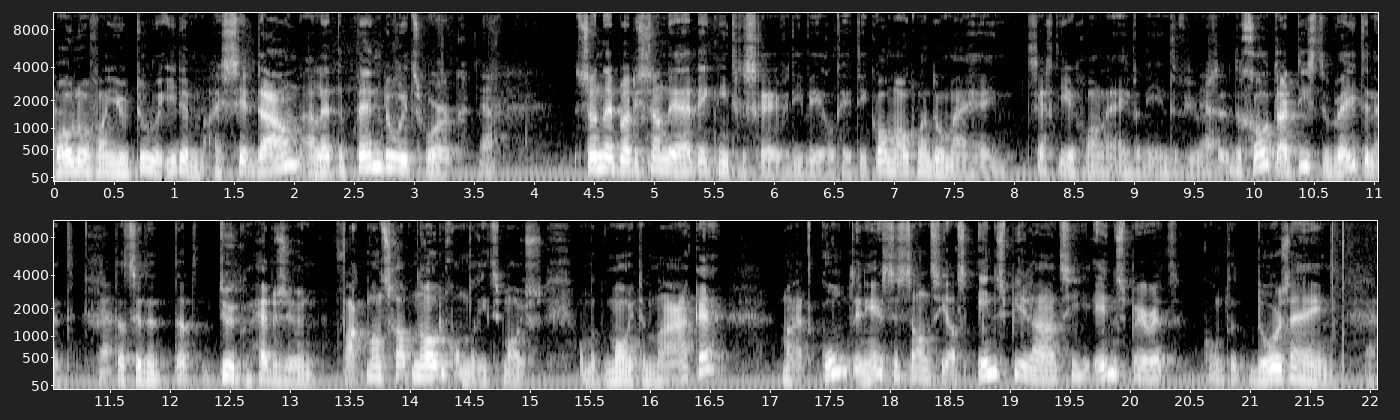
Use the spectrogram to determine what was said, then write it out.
Bono van U2, idem. I sit down, I let the pen do its work. Sunday Bloody Sunday heb ik niet geschreven, die wereldhit. Die kwam ook maar door mij heen. Dat zegt hij gewoon in een van die interviews. Ja. De grote artiesten weten het. Ja. Dat ze het, dat, natuurlijk hebben ze hun vakmanschap nodig om er iets moois, om het mooi te maken. Maar het komt in eerste instantie als inspiratie, in spirit, komt het door ze heen. Ja.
